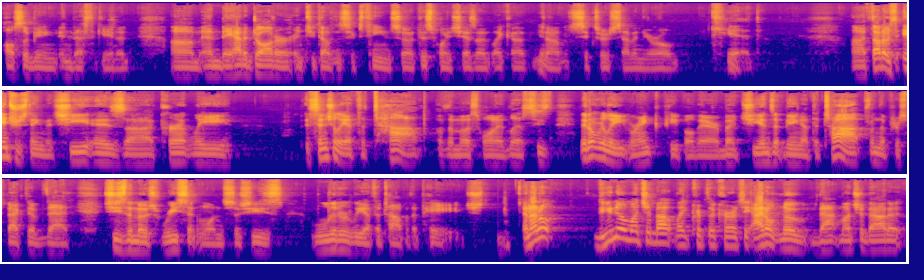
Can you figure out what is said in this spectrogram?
also being investigated, um, and they had a daughter in 2016. So at this point, she has a like a you know six or seven year old kid. Uh, I thought it was interesting that she is uh, currently essentially at the top of the most wanted list. She's, they don't really rank people there, but she ends up being at the top from the perspective that she's the most recent one. So she's literally at the top of the page. And I don't, do you know much about like cryptocurrency? I don't know that much about it.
